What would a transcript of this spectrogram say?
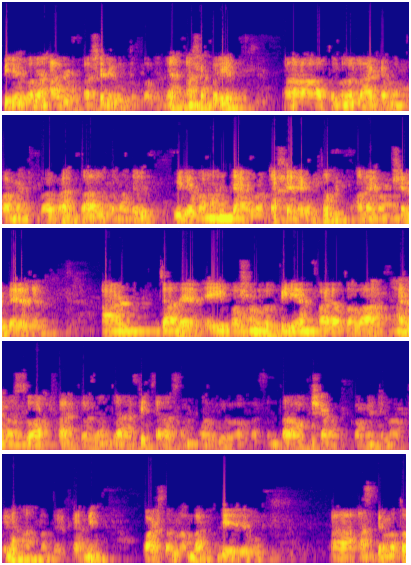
ভিডিও করার আগ্রহটা সেটা কিন্তু কমে যায়। আশা করি তোমরা লাইক এবং কমেন্ট করবা, তাহলে তোমাদের ভিডিও বানানোর যে আগ্রহটা সেটা কিন্তু অনেক অংশে বেড়ে যাবে। আর যাদের এই প্রশ্নগুলো পিডিএফ ফাইল অথবা এমএস ওয়ার্ড ফাইল প্রয়োজন, যারা টিচার আছেন, অভিভাবক আছেন, তারা অবশ্যই আমাকে কমেন্টে মাধ্যমে আপনাদেরকে আমি হোয়াটসঅ্যাপ নাম্বার দিয়ে দেবো। আজকের মতো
